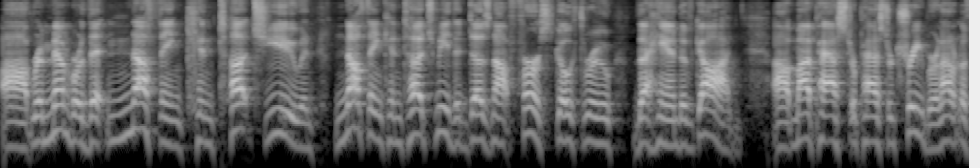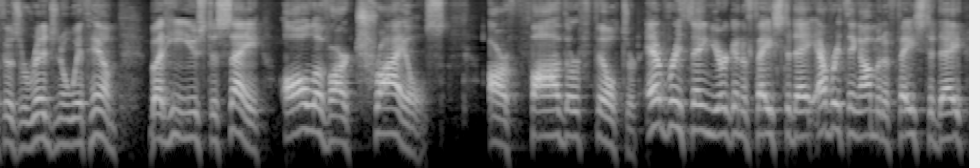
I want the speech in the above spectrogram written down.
Uh, remember that nothing can touch you and nothing can touch me that does not first go through the hand of God. Uh, my pastor, Pastor Trieber, and I don't know if it was original with him, but he used to say, all of our trials, are Father filtered. Everything you're going to face today, everything I'm going to face today,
